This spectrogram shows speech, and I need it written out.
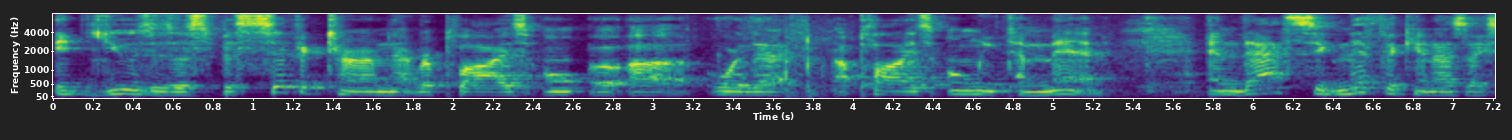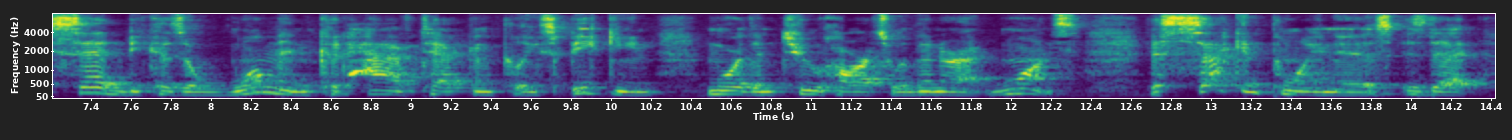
it uses a specific term that replies uh, or that applies only to men. And that's significant, as I said, because a woman could have, technically speaking, more than two hearts within her at once. The second point is, is that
